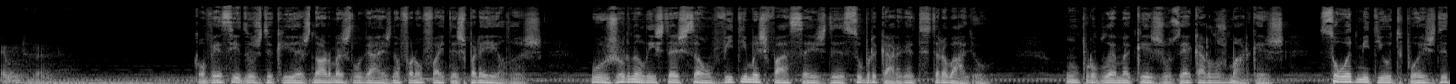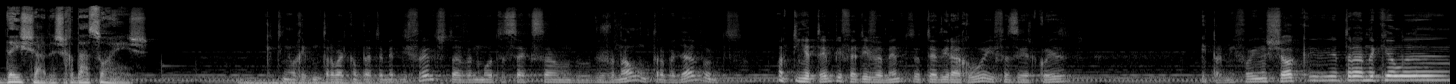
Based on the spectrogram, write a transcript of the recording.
é muito grande. Convencidos de que as normas legais não foram feitas para eles, os jornalistas são vítimas fáceis de sobrecarga de trabalho. Um problema que José Carlos Marques só admitiu depois de deixar as redações. Que tinha um ritmo de trabalho completamente diferente, estava numa outra secção do, do jornal onde trabalhava, onde, onde, tinha tempo, efetivamente, até de ir à rua e fazer coisas. E para mim foi um choque entrar naquela.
